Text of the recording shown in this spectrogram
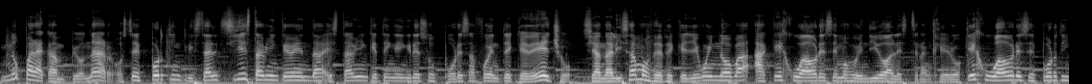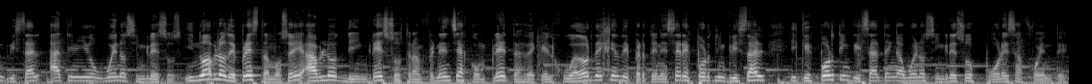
y no para campeonar. O sea, Sporting Cristal sí está bien que venda, está bien que tenga ingresos por esa fuente, que de hecho, si analizamos desde que llegó Innova a qué jugadores hemos vendido al extranjero, qué jugadores Sporting Cristal ha tenido buenos ingresos. Y no hablo de préstamos, ¿eh? hablo de ingresos, transferencias completas, de que el jugador deje de pertenecer a Sporting Cristal y que Sporting Cristal tenga buenos ingresos por esa fuente.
